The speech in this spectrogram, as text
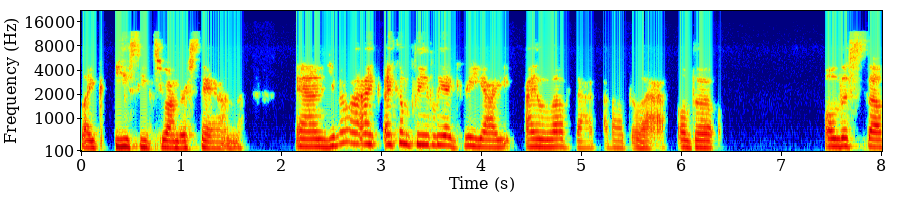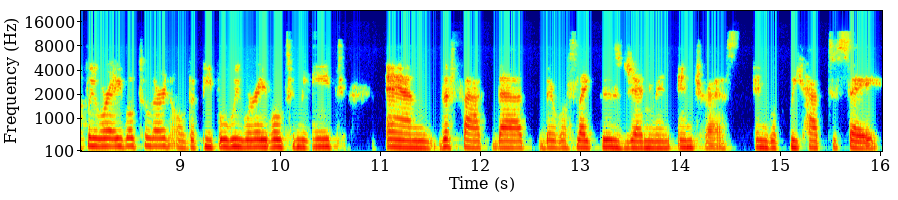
like easy to understand. And you know, I, I completely agree. I I love that about the lab. All the all the stuff we were able to learn, all the people we were able to meet, and the fact that there was like this genuine interest in what we had to say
